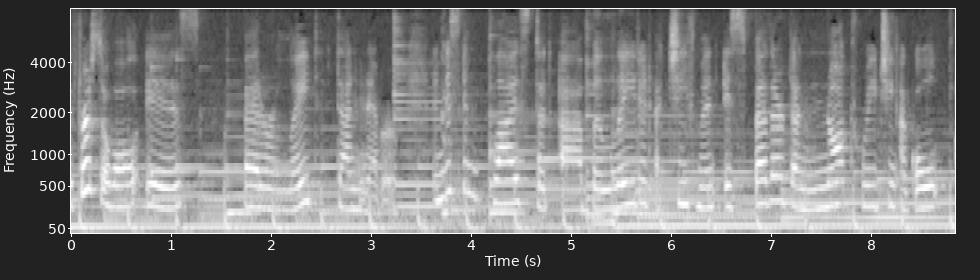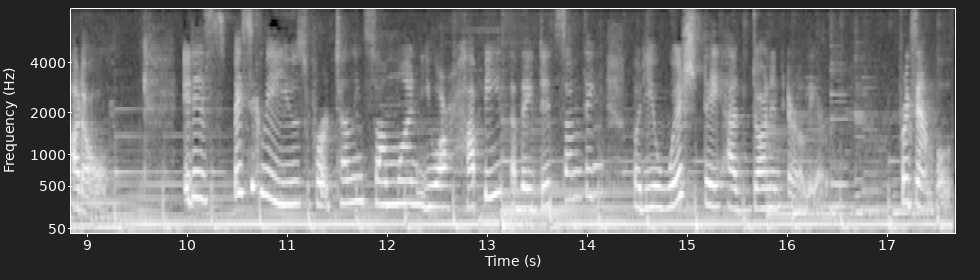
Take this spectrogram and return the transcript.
The first of all is better late than never. And this implies that a belated achievement is better than not reaching a goal at all. It is basically used for telling someone you are happy that they did something, but you wish they had done it earlier. For example,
